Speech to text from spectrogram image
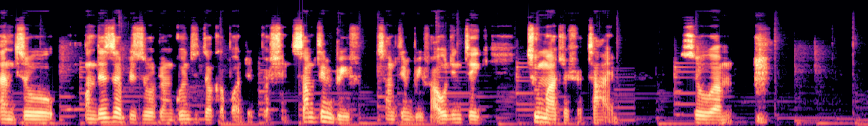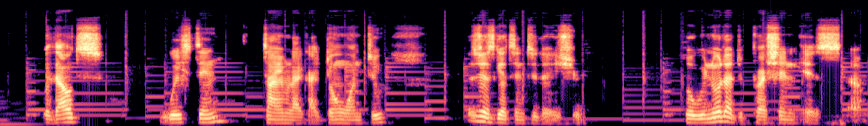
And so on this episode, I'm going to talk about depression. Something brief, something brief. I wouldn't take too much of your time. So um without wasting time like I don't want to, let's just get into the issue. So we know that depression is um,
